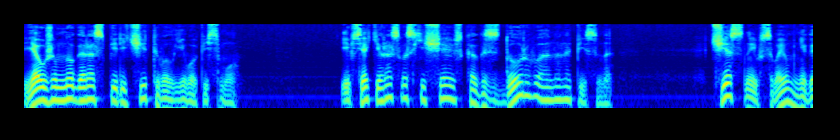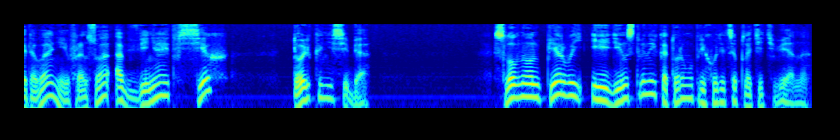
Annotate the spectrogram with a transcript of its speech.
я уже много раз перечитывал его письмо. И всякий раз восхищаюсь, как здорово оно написано. Честный в своем негодовании, Франсуа обвиняет всех, только не себя. словно он первый и единственный, которому приходится платить Вена.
